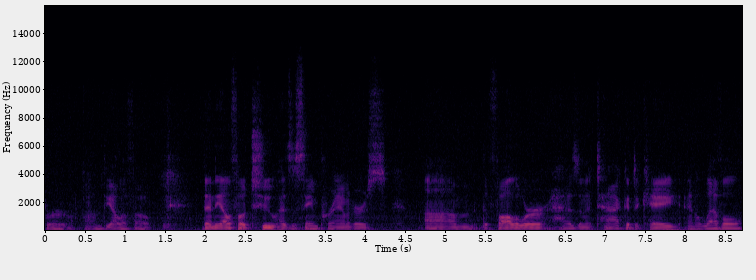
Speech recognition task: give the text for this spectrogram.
for um, the LFO. Then the LFO2 has the same parameters. Um, the follower has an attack, a decay, and a level.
